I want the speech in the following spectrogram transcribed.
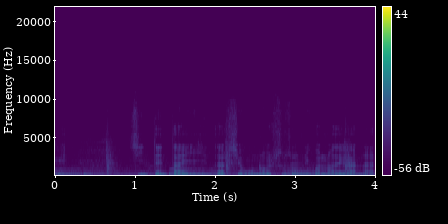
que si intenta ahí darse un uno versus uno igual no ha de ganar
